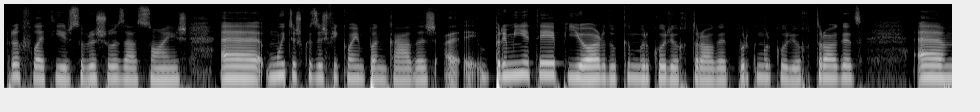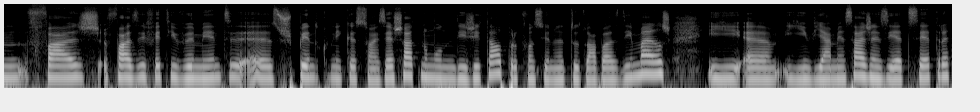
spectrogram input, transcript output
para refletir sobre as suas ações. Uh, muitas coisas ficam empancadas. Uh, para mim, até é pior do que Mercúrio retrógrado, porque Mercúrio retrógrado um, faz, faz efetivamente, uh, suspende comunicações. É chato no mundo digital porque funciona tudo à base de e-mails e, uh, e enviar mensagens e etc.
